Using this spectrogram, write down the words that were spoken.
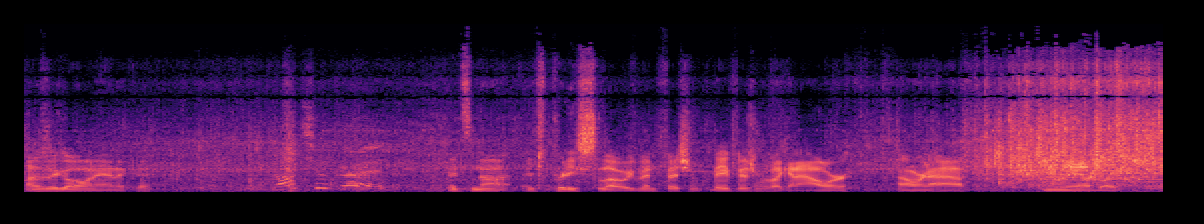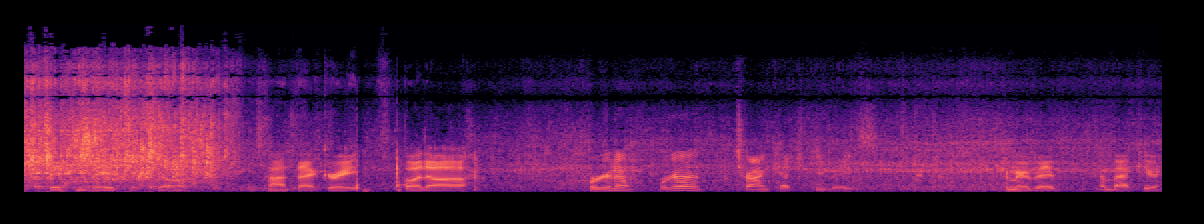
How's it going, Annika? Not too good. It's not. It's pretty slow. We've been fishing, bait fishing for like an hour, hour and a half. We only have like 50 baits or so. It's not that great, but uh, we're gonna we're gonna try and catch a few baits. Come here, babe. Come back here.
